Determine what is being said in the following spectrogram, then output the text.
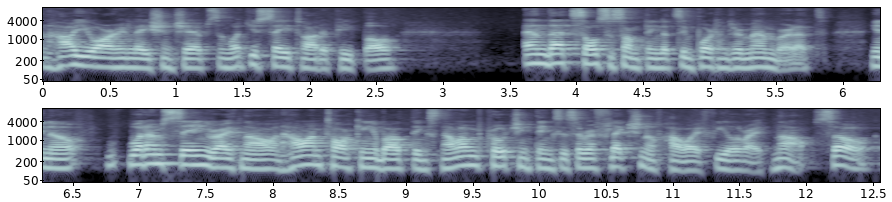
and how you are in relationships and what you say to other people. And that's also something that's important to remember that, you know, what I'm saying right now and how I'm talking about things, how I'm approaching things is a reflection of how I feel right now. So,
